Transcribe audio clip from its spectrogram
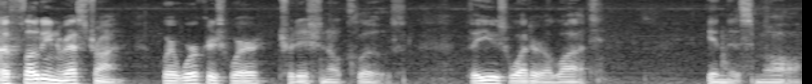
A floating restaurant where workers wear traditional clothes. They use water a lot in this mall.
